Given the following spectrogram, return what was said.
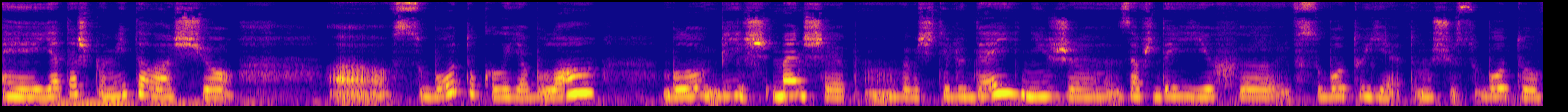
Е, Я теж помітила, що е, в суботу, коли я була, було більш менше, е, вибачте, людей, ніж завжди їх в суботу є. Тому що в суботу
